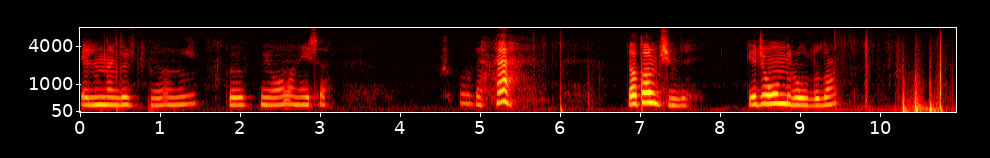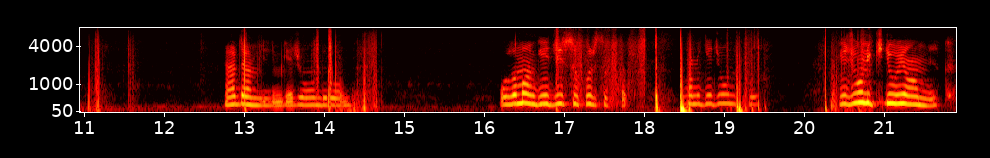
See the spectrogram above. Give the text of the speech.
elimden gözükmüyor. Gözükmüyor ama neyse. Şöyle. Heh. Yatalım şimdi. Gece 11 oldu lan. Nereden bildim gece 11 olmuş. O zaman gece 00. Yani gece 12. Gece 12'de uyandık.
